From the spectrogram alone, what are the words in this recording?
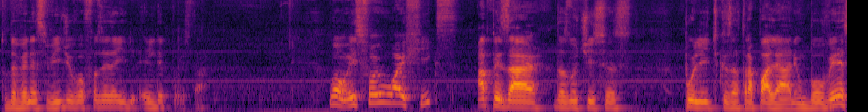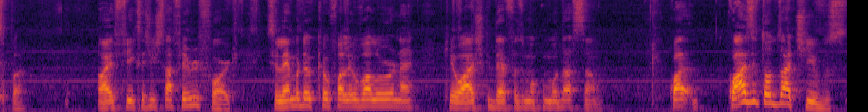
Tô devendo esse vídeo, eu vou fazer ele depois, tá? Bom, esse foi o iFix. Apesar das notícias políticas atrapalharem o Bovespa, o iFix a gente está firme e forte. Se lembra do que eu falei o valor, né? Que eu acho que deve fazer uma acomodação. Qua quase todos os ativos,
